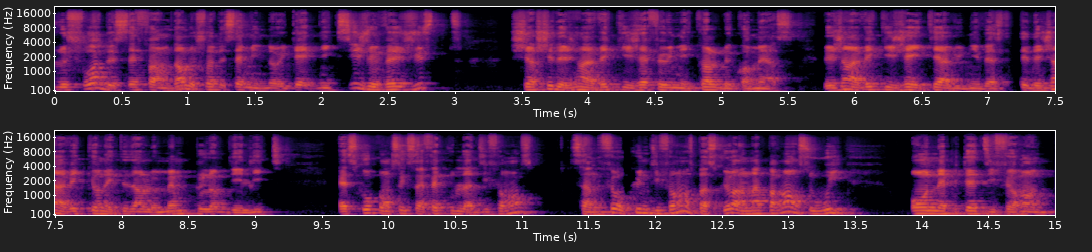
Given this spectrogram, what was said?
le choix de ces femmes, dans le choix de ces minorités ethniques, si je vais juste chercher des gens avec qui j'ai fait une école de commerce, des gens avec qui j'ai été à l'université, des gens avec qui on était dans le même club d'élite. Est-ce que vous pensez que ça fait toute la différence? Ça ne fait aucune différence parce qu'en apparence, oui, on est peut-être différent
